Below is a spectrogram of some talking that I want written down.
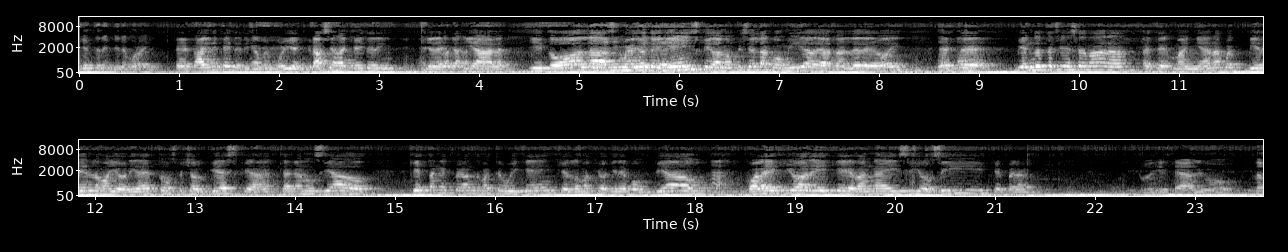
¿Quién quiere? Viene por ahí. Eh, hay en el catering, muy bien. Gracias al catering y, a- y, al- y todas las medios de James que van a oficiar la comida de la tarde de hoy. Este, viendo este fin de semana, este, mañana pues vienen la mayoría de estos special guests que han, que han anunciado. ¿Qué están esperando para este weekend? ¿Qué es lo más que lo tiene pompeado? ¿Cuál es el Q&A que van a ir sí o sí? ¿Qué esperan? Tú dijiste algo. No,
